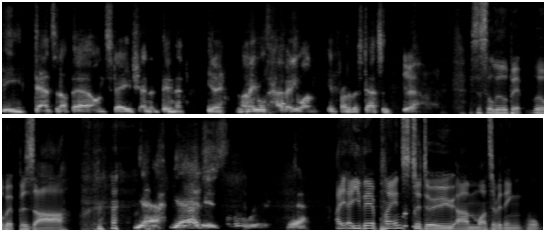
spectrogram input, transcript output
be dancing up there on stage and then you know unable to have anyone in front of us dancing. yeah. It's just a little bit, a little bit bizarre. Yeah, yeah, it it's a little weird. Yeah. Are, are you there plans to do um, once everything? Well,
